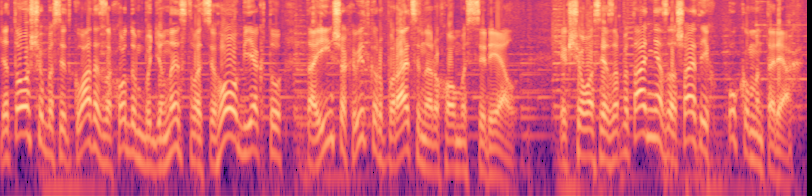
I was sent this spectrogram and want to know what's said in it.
для того, щоб слідкувати за ходом будівництва цього об'єкту та інших від корпорації нерухомості Ріел. Якщо у вас є запитання, залишайте їх у коментарях.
